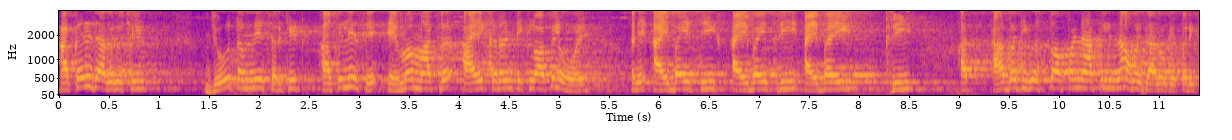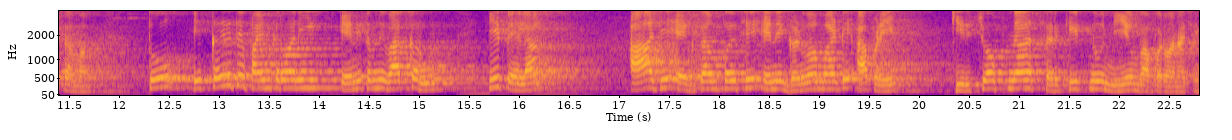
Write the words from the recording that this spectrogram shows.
આ કઈ રીતે આવેલો છે? જો તમને સર્કિટ આપેલી હશે, એમાં માત્ર આઈ કરંટ એકલો આપેલો હોય અને I by six I by three I by three આ આ બધી વસ્તુ આપણને આપેલી ના હોય ધારો કે પરીક્ષામાં, તો એ કઈ રીતે ફાઇન કરવાની એની તમને વાત કરું. એ પહેલાં આ જે એક્ઝામ્પલ છે, એને ગણવા માટે આપણે કિર્ચોફના સર્કિટનો નિયમ વાપરવાના છે.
